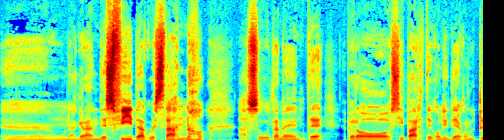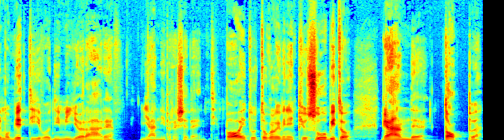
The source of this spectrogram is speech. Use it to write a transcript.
eh, una grande sfida quest'anno assolutamente però si parte con l'idea con il primo obiettivo di migliorare gli anni precedenti. Poi tutto quello che viene più subito, grande, top,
